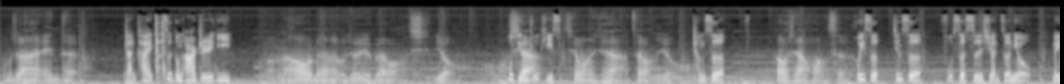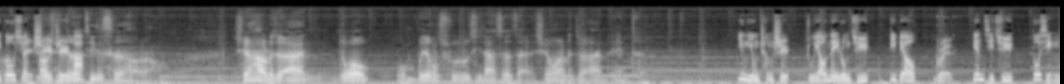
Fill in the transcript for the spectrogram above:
我们就按 Enter。展开自动二之一。好，然后呢，我就也不要往右，往下，不行主题。先往下，再往右。橙色。然后我想要黄色，灰色金色辅色四选择钮眉勾选十之八金色好了。选好了就按，如果我们不用输入其他色彩，选完了就按 Enter。应用程式主要内容区地标 Grid. 编辑区多行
